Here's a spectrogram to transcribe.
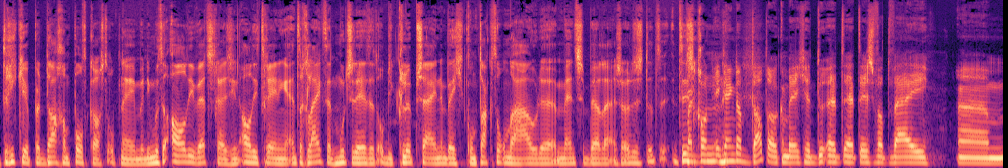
drie keer per dag een podcast opnemen, die moeten al die wedstrijden zien, al die trainingen. En tegelijkertijd moeten ze de hele tijd op die club zijn, een beetje contacten onderhouden, mensen bellen en zo. Dus dat, het is Maar gewoon. Ik denk dat dat ook een beetje het, het is wat wij ehm,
